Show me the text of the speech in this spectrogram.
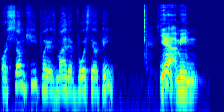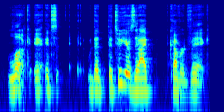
or some key players might have voiced their opinion? Yeah, I mean, look, it's the the two years that I covered Vic.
